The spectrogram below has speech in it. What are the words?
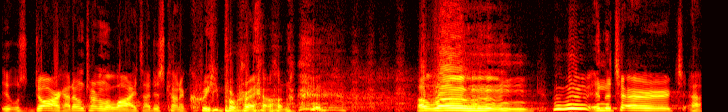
it was dark. I don't turn on the lights. I just kind of creep around alone in the church. Uh,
